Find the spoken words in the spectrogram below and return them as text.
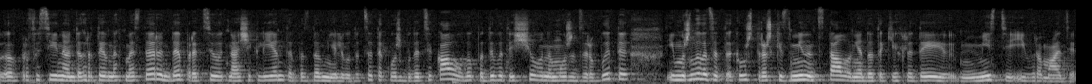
е, професійно-інтегративних майстерень, де працюють наші клієнти, бездомні люди. Це також буде цікаво. Ви подивитесь, що вони можуть зробити, і можливо це також трошки змінить ставлення до таких людей в місті і в громаді.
